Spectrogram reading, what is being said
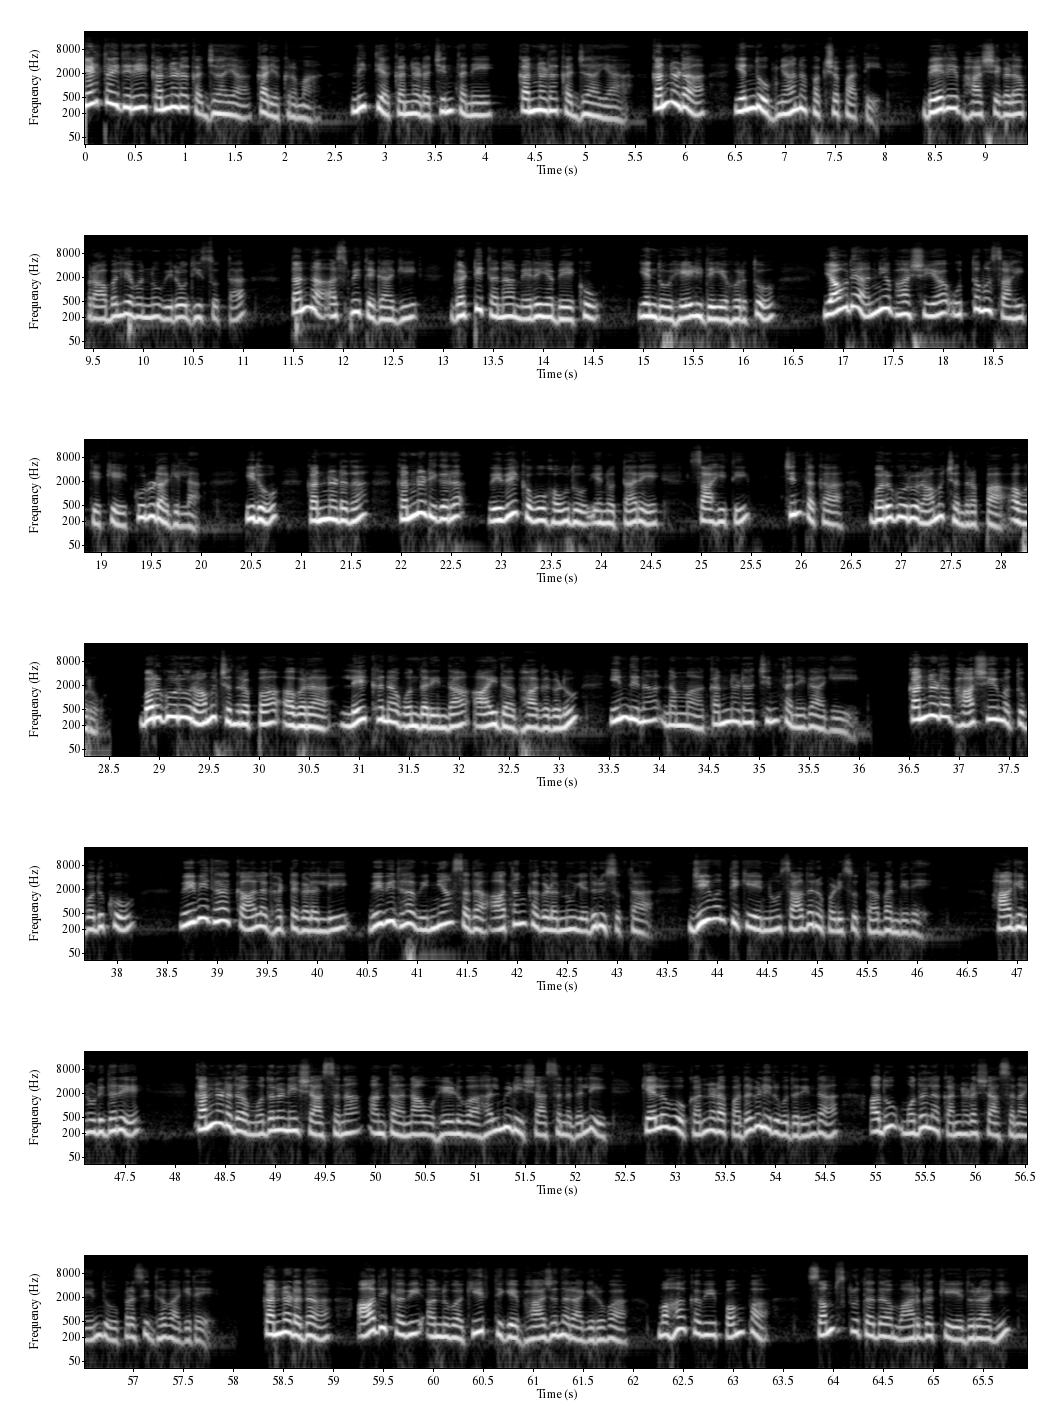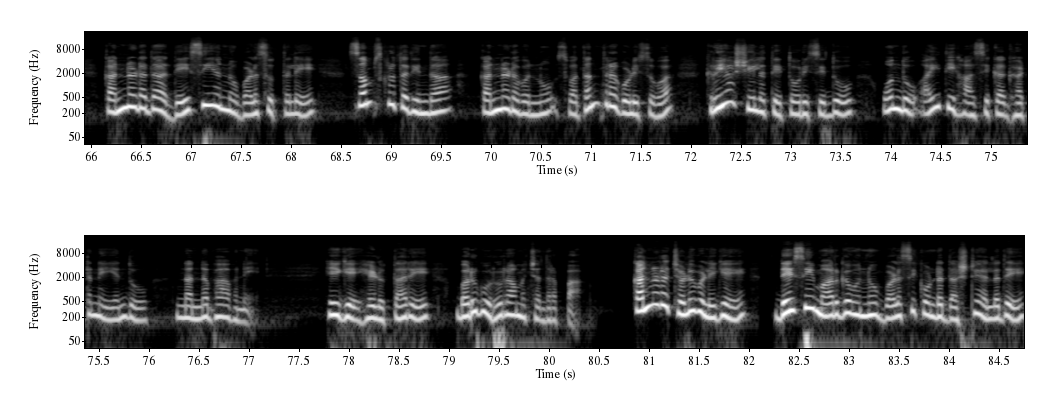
ಕೇಳ್ತಾ ಇದ್ದೀರಿ ಕನ್ನಡ ಕಜ್ಜಾಯ ಕಾರ್ಯಕ್ರಮ. ನಿತ್ಯ ಕನ್ನಡ ಚಿಂತನೆ, ಕನ್ನಡ ಕಜ್ಜಾಯ. ಕನ್ನಡ ಎಂದು ಜ್ಞಾನ ಪಕ್ಷಪಾತಿ. ಬೇರೆ ಭಾಷೆಗಳ ಪ್ರಾಬಲ್ಯವನ್ನು ವಿರೋಧಿಸುತ್ತಾ ತನ್ನ ಅಸ್ಮಿತೆಗಾಗಿ ಗಟ್ಟಿತನ ಮೆರೆಯಬೇಕು ಎಂದು ಹೇಳಿದೆಯೇ ಹೊರತು ಯಾವುದೇ ಅನ್ಯ ಭಾಷೆಯ ಉತ್ತಮ ಸಾಹಿತ್ಯಕ್ಕೆ ಕುರುಡಾಗಿಲ್ಲ. ಇದು ಕನ್ನಡದ ಕನ್ನಡಿಗರ ವಿವೇಕವೂ ಹೌದು ಎನ್ನುತ್ತಾರೆ ಸಾಹಿತಿ, ಚಿಂತಕ ಬರಗೂರು ರಾಮಚಂದ್ರಪ್ಪ ಅವರು. ಬರಗೂರು ರಾಮಚಂದ್ರಪ್ಪ ಅವರ ಲೇಖನ ಒಂದರಿಂದ ಆಯ್ದ ಭಾಗಗಳು ಇಂದಿನ ನಮ್ಮ ಕನ್ನಡ ಚಿಂತನೆಗಾಗಿ. ಕನ್ನಡ ಭಾಷೆ ಮತ್ತು ಬದುಕು ವಿವಿಧ ಕಾಲಘಟ್ಟಗಳಲ್ಲಿ ವಿವಿಧ ವಿನ್ಯಾಸದ ಆತಂಕಗಳನ್ನು ಎದುರಿಸುತ್ತಾ ಜೀವಂತಿಕೆಯನ್ನು ಸಾದರಪಡಿಸುತ್ತಾ ಬಂದಿದೆ. ಹಾಗೆ ನೋಡಿದರೆ ಕನ್ನಡದ ಮೊದಲನೇ ಶಾಸನ ಅಂತ ನಾವು ಹೇಳುವ ಹಲ್ಮಿಡಿ ಶಾಸನದಲ್ಲಿ ಕೆಲವು ಕನ್ನಡ ಪದಗಳಿರುವುದರಿಂದ ಅದು ಮೊದಲ ಕನ್ನಡ ಶಾಸನ ಎಂದು ಪ್ರಸಿದ್ಧವಾಗಿದೆ. ಕನ್ನಡದ ಆದಿಕವಿ ಅನ್ನುವ ಕೀರ್ತಿಗೆ ಭಾಜನರಾಗಿರುವ ಮಹಾಕವಿ ಪಂಪ ಸಂಸ್ಕೃತದ ಮಾರ್ಗಕ್ಕೆ ಎದುರಾಗಿ ಕನ್ನಡದ ದೇಸಿಯನ್ನು ಬಳಸುತ್ತಲೇ ಸಂಸ್ಕೃತದಿಂದ ಕನ್ನಡವನ್ನು ಸ್ವತಂತ್ರಗೊಳಿಸುವ ಕ್ರಿಯಾಶೀಲತೆ ತೋರಿಸಿದ್ದು ಒಂದು ಐತಿಹಾಸಿಕ ಘಟನೆ ಎಂದು ನನ್ನ ಭಾವನೆ. ಹೀಗೆ ಹೇಳುತ್ತಾರೆ ಬರುಗೂರು ರಾಮಚಂದ್ರಪ್ಪ. ಕನ್ನಡ ಚಳುವಳಿಗೆ ದೇಸಿ ಮಾರ್ಗವನ್ನು ಬಳಸಿಕೊಂಡದ್ದಷ್ಟೇ ಅಲ್ಲದೆ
